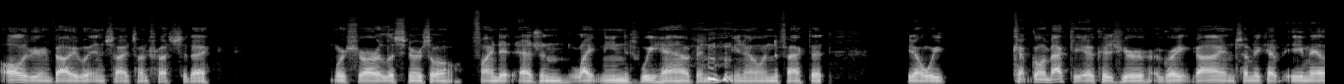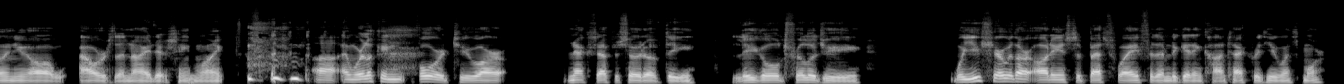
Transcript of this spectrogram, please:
all of your invaluable insights on trust today we're sure our listeners will find it as enlightening as we have, and you know, and the fact that you know we kept going back to you because you're a great guy, and somebody kept emailing you all hours of the night. It seemed like, uh, and we're looking forward to our next episode of the Legal Trilogy. Will you share with our audience the best way for them to get in contact with you once more?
